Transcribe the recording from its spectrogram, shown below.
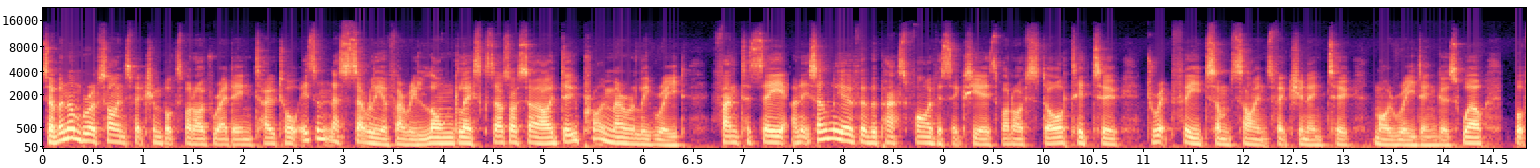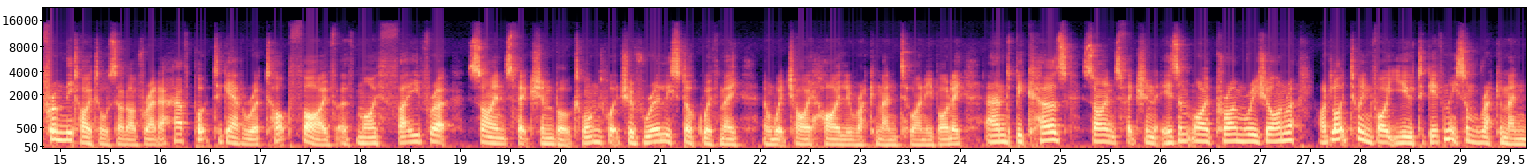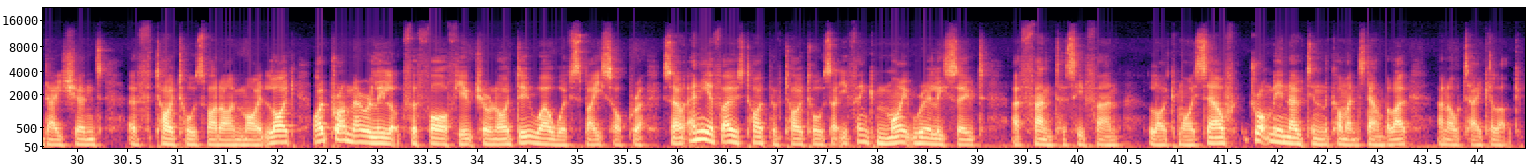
So the number of science fiction books that I've read in total isn't necessarily a very long list because as I say I do primarily read fantasy and it's only over the past five or six years that I've started to drip feed some science fiction into my reading as well. But from the titles that I've read, I have put together a top five of my favourite science fiction books, ones which have really stuck with me and which I highly recommend to anybody. And because science fiction isn't my primary genre, I'd like to invite you to give me some recommendations of titles that I might like. I primarily look for far future and I do well with space opera, so any of those type of titles that you think might really suit a fantasy fan like myself, drop me a note in the comments down below and I'll take a look.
